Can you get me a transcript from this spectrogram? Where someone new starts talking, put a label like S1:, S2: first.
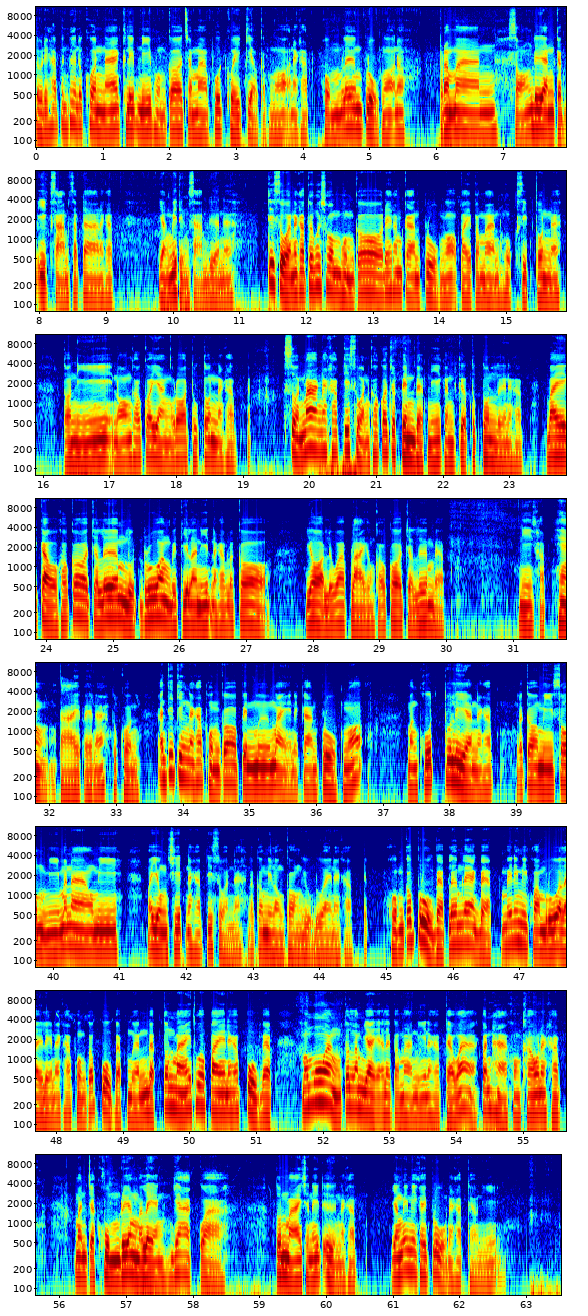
S1: สวัสดีครับเพื่อนๆทุกคนนะคลิปนี้ผมก็จะมาพูดคุยเกี่ยวกับเงาะนะครับ ผมเริ่มปลูกเงาะเนาะประมาณ 2 เดือนกับอีก 3 สัปดาห์นะครับ ยังไม่ถึง 3 เดือนนะ ที่สวนนะครับท่านผู้ชมผมก็ได้ทำการปลูกเงาะไปประมาณ 60 ต้นนะ ตอนนี้น้องเขาก็ยังรอดทุกต้นนะครับ ส่วนมากนะครับที่สวนเขาก็จะเป็นแบบนี้กันเกือบทุกต้นเลยนะครับ ใบเก่าเขาก็จะเริ่มหลุดร่วงไปทีละนิดนะครับ แล้วก็ ยอดหรือว่าปลายของเขาก็จะเริ่มแบบนี่ครับแห้งตายไปนะ ทุกคน อันที่จริงนะครับ ผมก็เป็นมือใหม่ในการปลูกเงาะมังคุดทุเรียนนะครับ แล้วก็มีส้มมีมะนาวมีมะยงชิดนะครับที่สวนนะแล้วก็มีลองกองอยู่ด้วยนะครับผมก็ปลูกแบบเริ่มแรกแบบไม่ได้มีความรู้อะไรเลยนะครับ ผมก็ปลูกแบบเหมือนแบบต้นไม้ทั่วไปนะครับ ปลูกแบบมะม่วงต้นลำไยอะไรประมาณนี้นะครับ แต่ว่าปัญหาของเขานะครับ มันจะคุมเรื่องแมลงยากกว่าต้นไม้ชนิดอื่นนะครับ ยังไม่มีใครปลูกนะครับ แถวนี้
